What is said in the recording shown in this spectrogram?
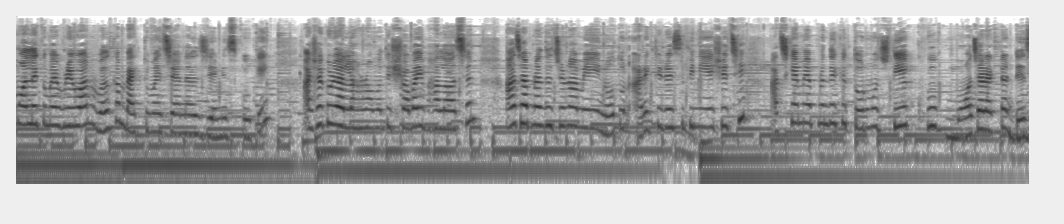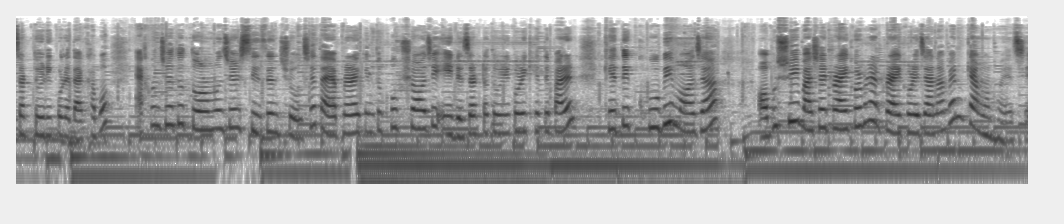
আসসালামু আলাইকুম everyone, welcome back to my channel Jemi's cooking. আশা করি আল্লাহর রহমতে সবাই ভালো আছেন। আজ আপনাদের জন্য আমি এই নতুন আরেকটি রেসিপি নিয়ে এসেছি। আজকে আমি আপনাদেরকে তরমুজ দিয়ে খুব মজার একটা ডেজার্ট তৈরি করে দেখাবো। এখন যেহেতু তরমুজের সিজন চলছে, তাই আপনারা কিন্তু খুব সহজে এই ডেজার্টটা তৈরি করে খেতে পারেন। খেতে খুবই মজা। অবশ্যই বাসায় ট্রাই করবেন আর ট্রাই করে জানাবেন কেমন হয়েছে।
